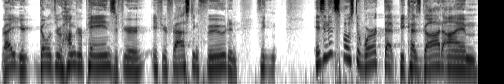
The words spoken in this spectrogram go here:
right? You're going through hunger pains if you're if you're fasting food and think, isn't it supposed to work that because God, I'm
